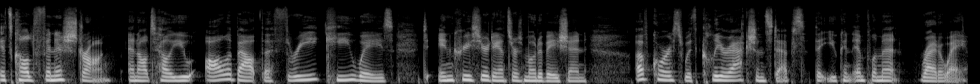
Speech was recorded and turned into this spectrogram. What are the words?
It's called Finish Strong, and I'll tell you all about the three key ways to increase your dancer's motivation, of course, with clear action steps that you can implement right away.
